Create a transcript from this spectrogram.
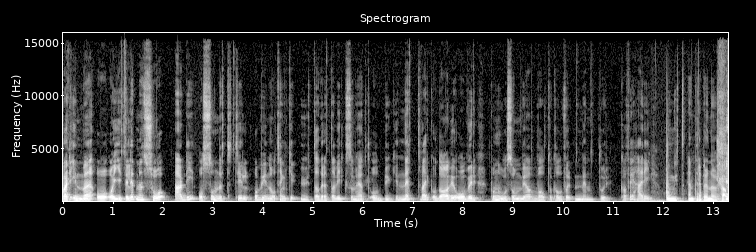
vært inne og, og, gitt det litt, men så er de også nødt til å begynne å tenke utadretta virksomhet og bygge nettverk. Og da er vi over på noe som vi har valgt å kalle for mentorkultur kafé her i Ungt entreprenørskap.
